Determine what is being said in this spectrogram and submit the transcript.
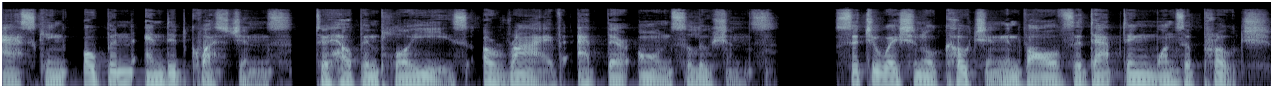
asking open ended questions to help employees arrive at their own solutions. Situational coaching involves adapting one's approach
